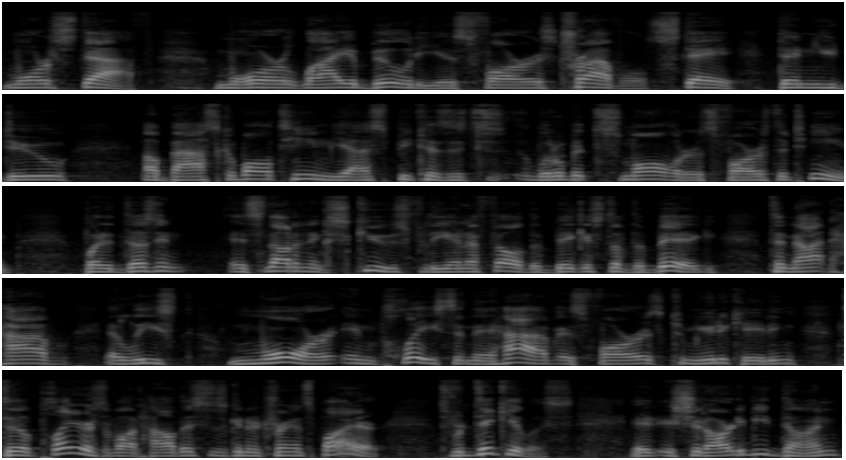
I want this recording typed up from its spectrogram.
more staff, more liability as far as travel, stay than you do a basketball team? Yes, because it's a little bit smaller as far as the team, but it doesn't. It's not an excuse for the NFL, the biggest of the big, to not have at least more in place than they have as far as communicating to the players about how this is going to transpire. It's ridiculous. It, it should already be done.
